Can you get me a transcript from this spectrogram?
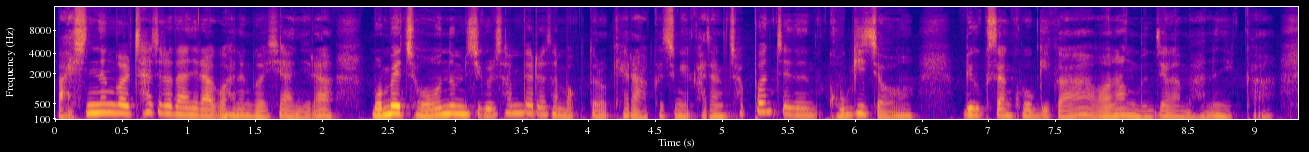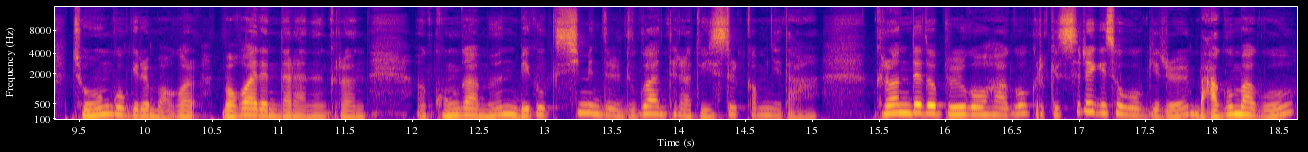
맛있는 걸 찾으러 다니라고 하는 것이 아니라 몸에 좋은 음식을 선별해서 먹도록 해라. 그 중에 가장 첫 번째는 고기죠. 미국산 고기가 워낙 문제가 많으니까 좋은 고기를 먹어 먹어야 된다라는 그런 어, 공감은 미국 시민들 누구한테라도 있을 겁니다. 그런데도 불구하고 그렇게 쓰레기 소고기를 마구마구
